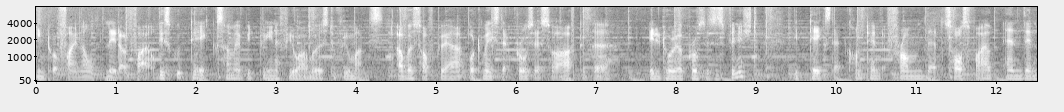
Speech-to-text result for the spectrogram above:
into a final laid out file. This could take somewhere between a few hours to a few months. Our software automates that process so after the editorial process is finished, it takes that content from that source file and then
